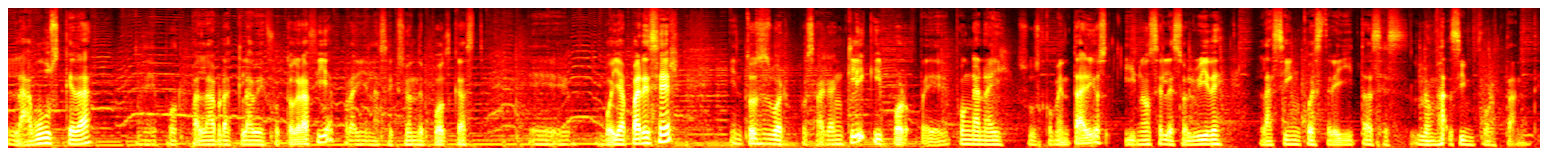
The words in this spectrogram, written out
la búsqueda eh, por palabra clave fotografía. Por ahí en la sección de podcast eh, voy a aparecer. Entonces, bueno, pues hagan clic y eh, pongan ahí sus comentarios y no se les olvide las cinco estrellitas es lo más importante.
